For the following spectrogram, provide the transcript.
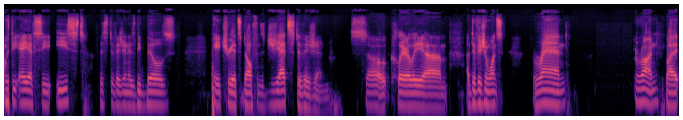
with the AFC East, this division is the Bills, Patriots, Dolphins, Jets division. So clearly, um, a division once ran run by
